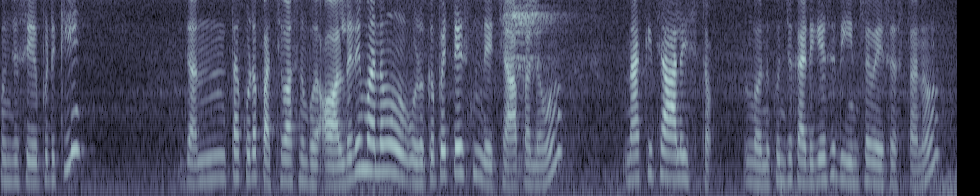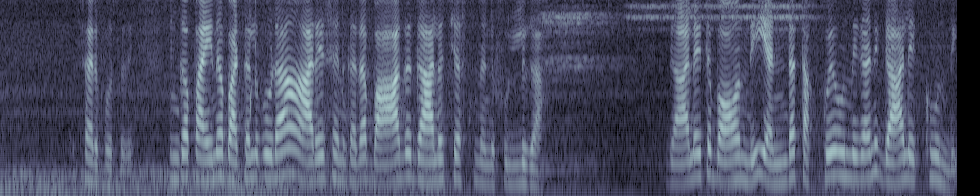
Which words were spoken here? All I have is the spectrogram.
కొంచెం సేపటికి ఇదంతా కూడా పచ్చివాసన పో ఆల్రెడీ మనం ఉడకపెట్టేసింది చేపలు. నాకు చాలా ఇష్టం. ఇంకొని కొంచెం కడిగేసి దీంట్లో వేసేస్తాను. సరిపోతుంది. ఇంకా పైన బట్టలు కూడా ఆరేసాను కదా బాగా గాలి వచ్చేస్తుందండి ఫుల్గా గాలి అయితే బాగుంది ఎండ తక్కువే ఉంది కానీ గాలి ఎక్కువ ఉంది.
